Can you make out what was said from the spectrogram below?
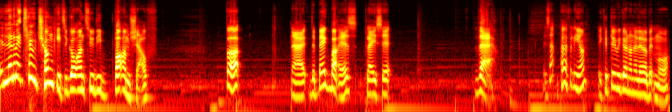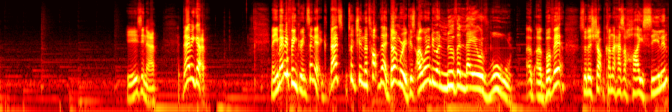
a little bit too chunky to go onto the bottom shelf. But, now, the big but is, place it there. Is that perfectly on? It could do with going on a little bit more. Easy now. There we go. Now, you may be thinking, Sonny, that's touching the top there. Don't worry, because I want to do another layer of wall above it. So the shop kind of has a high ceiling.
